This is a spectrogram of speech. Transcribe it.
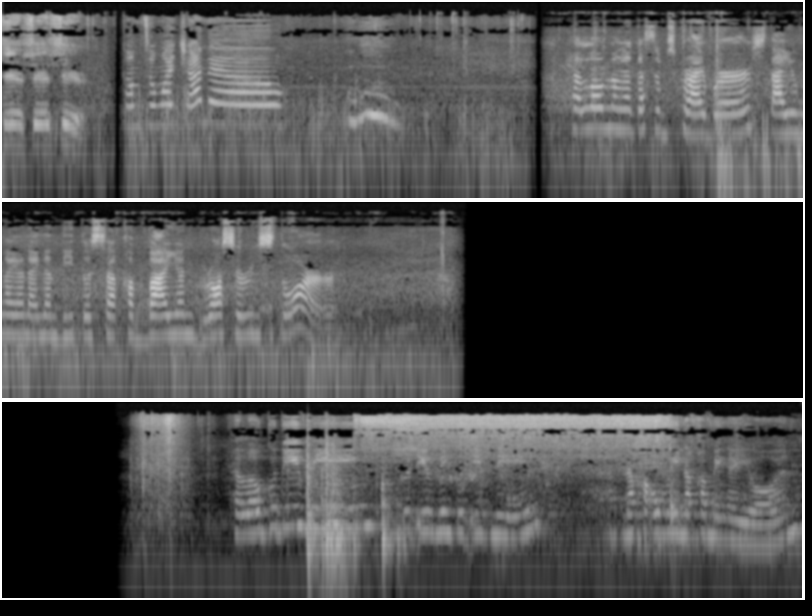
Share, share, share. Come to my channel! Woo-woo. Hello mga ka-subscribers! Tayo ngayon ay nandito sa Kabayan Grocery Store. Hello, good evening. Evening, good evening. Nakauwi na kami ngayon.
